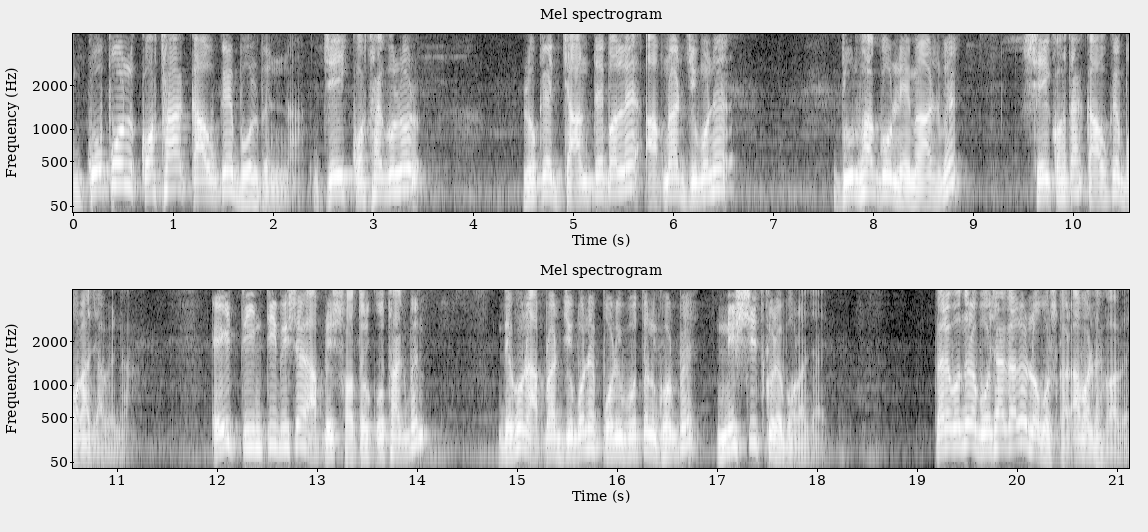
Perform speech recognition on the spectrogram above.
গোপন কথা কাউকে বলবেন না। যেই কথাগুলোর লোকে জানতে পারলে আপনার জীবনে দুর্ভাগ্য নেমে আসবে, সেই কথা কাউকে বলা যাবে না। এই তিনটি বিষয়ে আপনি সতর্ক থাকবেন। দেখুন, আপনার জীবনে পরিবর্তন ঘটবে, নিশ্চিত করে বলা যায়। তাহলে বন্ধুরা, বোঝা গেল, নমস্কার, আবার দেখা হবে।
